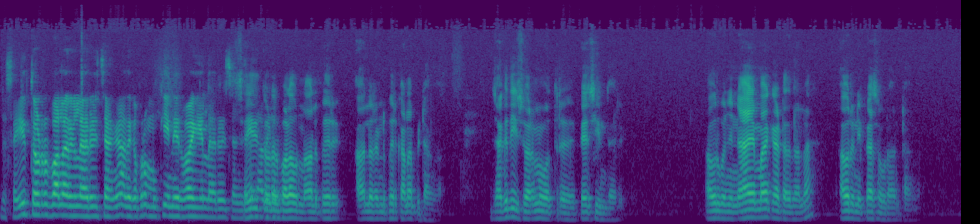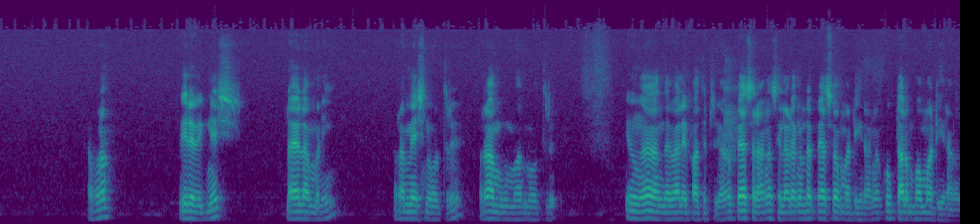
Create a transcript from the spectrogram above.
இந்த செய்தி தொடர்பாளர்கள் அறிவிச்சாங்க அதுக்கப்புறம் முக்கிய நிர்வாகிகள் அறிவிச்சாங்க. செய்தி. தொடர்பாளர் ஒரு நாலு பேர் அதில் ரெண்டு பேர் காணப்பிட்டாங்க ஜெகதீஸ்வரன் ஒருத்தர் பேசியிருந்தார். அவர் கொஞ்சம் நியாயமாக கேட்டதுனால அவர் நீ பேசக்கூடாதுன்ட்டாங்க. அப்புறம் வீர விக்னேஷ் லயலாமணி ரமேஷ்னு ஒருத்தர் ராம்குமார்னு ஒருத்தர் இவங்க அந்த வேலையை பார்த்துட்ருக்காங்க. பேசுகிறாங்க சில இடங்களில் பேசவே மாட்டேங்கிறாங்க. கூப்பிட்டாலும் போக மாட்டேங்கிறாங்க.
